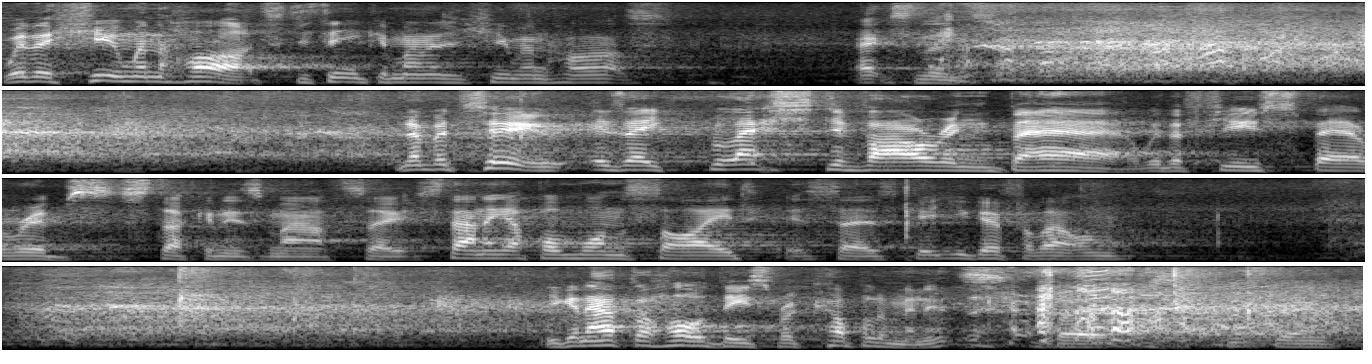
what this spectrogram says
with a human heart. Do you think you can manage a human heart? Excellent. Number two is a flesh devouring bear with a few spare ribs stuck in his mouth. So, standing up on one side, it says, You go for that one. You're going to have to hold these for a couple of minutes.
